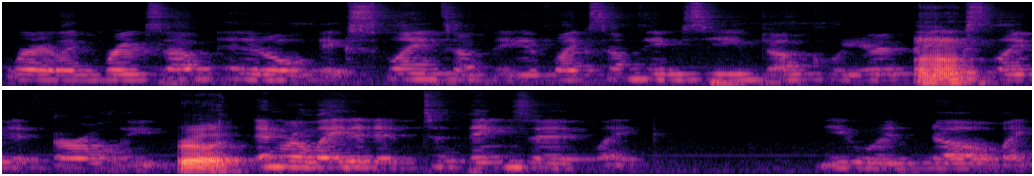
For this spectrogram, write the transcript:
where it like breaks up and it'll explain something. If like something seemed unclear, they Uh-huh. explained it thoroughly. Really? and related it to things that like you would know, like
